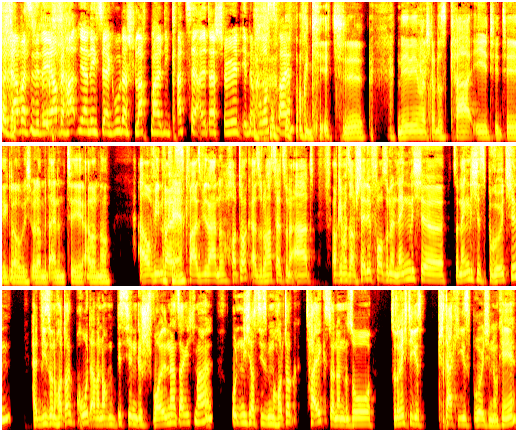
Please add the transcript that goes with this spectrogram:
Und damals in der DDR, wir hatten ja nichts sehr gut, da schlachten wir halt die Katze, Alter, schön in eine Wurst rein. Okay, chill. Nee, nee, man schreibt das K-E-T-T, glaube ich, oder mit einem T, I don't know. Aber auf jeden Fall Okay. ist es quasi wieder ein Hotdog. Also du hast halt so eine Art, okay, pass auf, stell dir vor, so eine längliche, so ein längliches Brötchen, halt wie so ein Hotdogbrot, aber noch ein bisschen geschwollener, sag ich mal. Und nicht aus diesem Hotdog-Teig, sondern so, so ein richtiges, knackiges Brötchen, okay?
